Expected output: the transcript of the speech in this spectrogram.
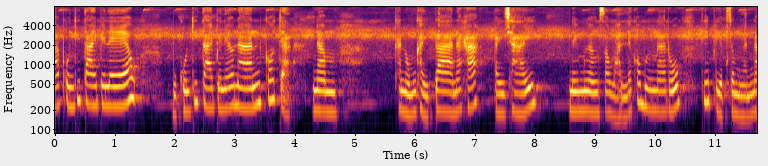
ลับคนที่ตายไปแล้ว บุคคลที่ตายไปแล้วนั้นก็จะนำขนมไข่ปลานะคะ ไปใช้ในเมืองสวรรค์และก็เมืองนรกที่เปรียบเสมือนน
